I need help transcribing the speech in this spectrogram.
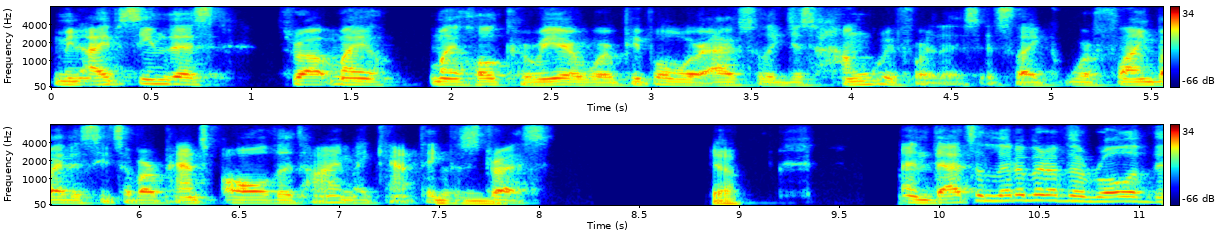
I mean i've seen this throughout my my whole career where people were actually just hungry for this. It's like we're flying by the seats of our pants all the time. I can't take the Mhm. stress. Yeah. and that's a little bit of the role of the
